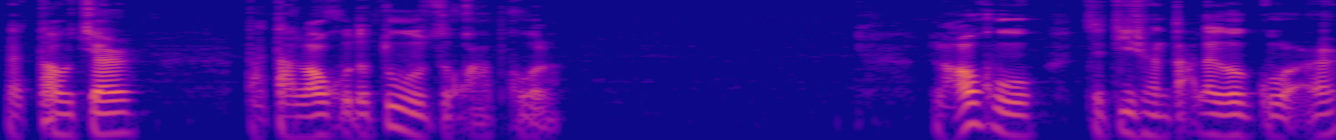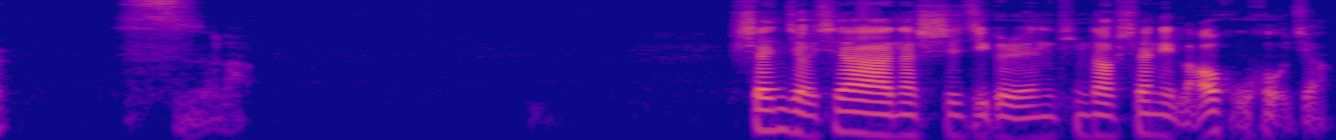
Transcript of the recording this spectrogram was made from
那刀尖儿把大老虎的肚子划破了。老虎在地上打了个滚儿，死了。山脚下那十几个人听到山里老虎吼叫，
